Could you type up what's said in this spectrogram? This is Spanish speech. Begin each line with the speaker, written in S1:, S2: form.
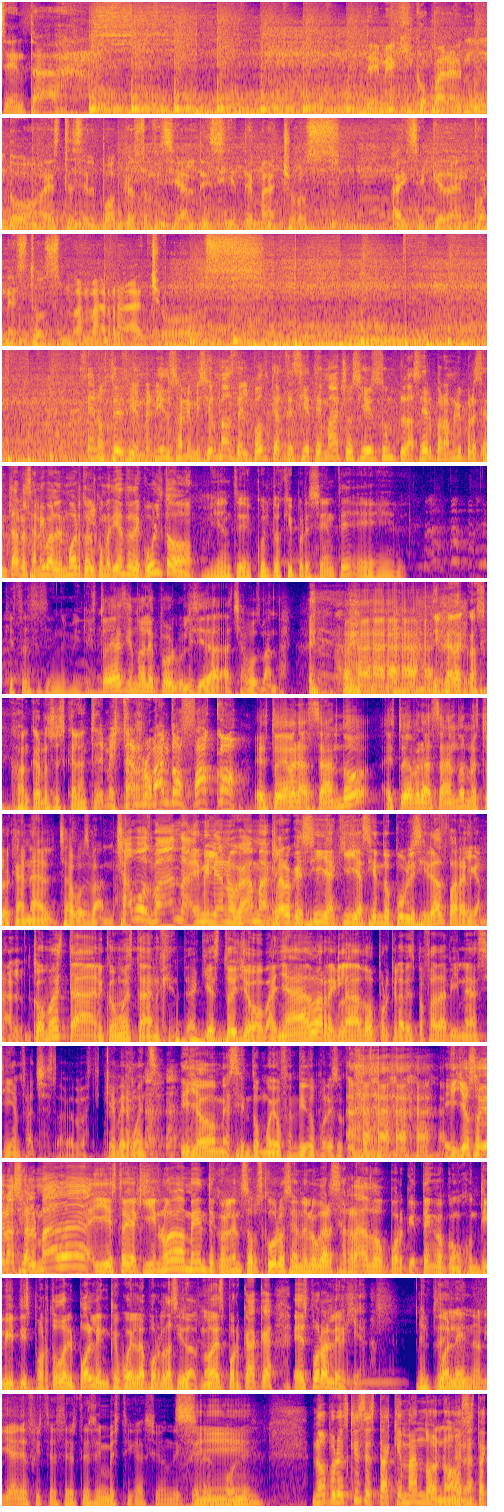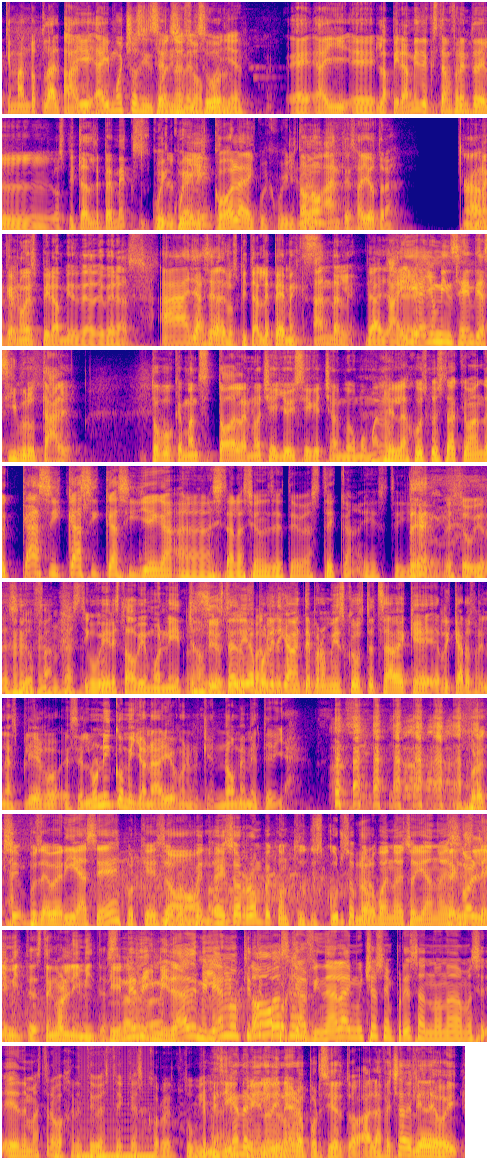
S1: Presenta De México para el mundo, este es el podcast oficial de Siete Machos. Ahí se quedan con estos mamarrachos.
S2: Sean ustedes bienvenidos a una emisión más del podcast de Siete Machos y es un placer para mí presentarles a Aníbal el Muerto, el comediante de culto.
S3: Mediante culto aquí presente. eh, ¿Qué estás haciendo, Emilia?
S4: Estoy haciéndole publicidad a Chavos Banda.
S3: Dejar a Cas- Juan Carlos Escalante. ¡Me estás robando foco!
S4: Estoy abrazando, estoy abrazando nuestro canal Chavos Banda.
S2: Chavos Banda, Emiliano Gama, claro que sí, aquí haciendo publicidad para el canal.
S4: ¿Cómo están? ¿Cómo están, gente? Aquí estoy yo, bañado, arreglado, porque la vez pasada vine así en fachas, la verdad. Qué vergüenza.
S2: Y yo me siento muy ofendido por eso que. Y yo soy Horacio Almada y estoy aquí nuevamente con lentes oscuros en un lugar cerrado porque tengo conjuntivitis por todo el polen que vuela por la ciudad. No es por caca, es por alergia.
S3: El polen, ¿no? ya, ya fuiste a hacerte esa investigación de qué era
S2: Sí.
S3: el polen.
S4: No, pero es que se está quemando, ¿no?
S2: Mira.
S4: se está quemando Tlalpan.
S2: Hay, hay muchos incendios
S3: Bueno,
S2: en el sur.
S3: ayer.
S2: Eh, hay eh, la pirámide que está enfrente del hospital de Pemex.
S4: Cuicuilco, la de Cuicuilco.
S2: No, no, antes hay otra.
S4: Ah,
S2: Una que no es pirámide de, de veras.
S4: Ah, ya sé, la del hospital de Pemex.
S2: Ándale.
S4: Ya, ya,
S2: Ahí
S4: ya, ya.
S2: hay un incendio así brutal. Tuvo quemándose toda la noche y hoy sigue echando humo malo.
S3: El Ajusco está quemando. Casi, casi, casi llega a las instalaciones de TV Azteca. Este, y eso, eso hubiera sido fantástico.
S2: Hubiera estado bien bonito.
S4: Si usted vive
S3: fantástico.
S4: políticamente promiscuo, usted sabe que Ricardo Salinas Pliego es el único millonario con el que no me metería.
S3: Próximo- pues deberías, ¿eh? Porque eso,
S4: No,
S3: rompe,
S4: no,
S3: eso
S4: no.
S3: rompe con tu discurso.
S4: No.
S3: Pero bueno, eso ya no es.
S4: Tengo
S3: este,
S4: límites, tengo límites.
S2: ¿Tiene
S4: verdad.
S2: dignidad, Emiliano? ¿Qué
S3: no,
S2: te pasa?
S3: porque al final hay muchas empresas, no nada más, eh, además trabajar en TV Azteca es correr tu vida.
S4: Que me siguen
S3: en
S4: debiendo
S3: peligro.
S4: dinero, por cierto. A la fecha del día de hoy,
